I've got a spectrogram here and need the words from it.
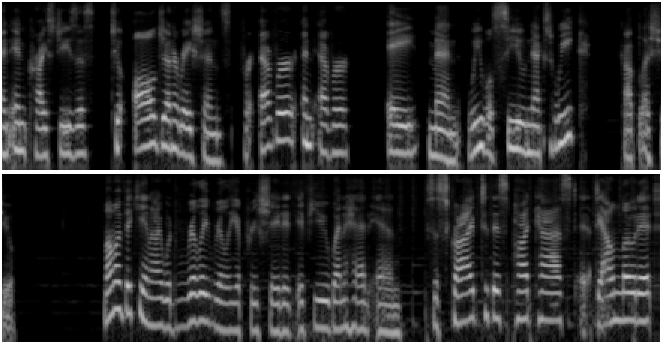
and in Christ Jesus to all generations forever and ever. Amen. We will see you next week. God bless you. Mama Vicki and I would really, really appreciate it if you went ahead and subscribe to this podcast, uh, download it,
